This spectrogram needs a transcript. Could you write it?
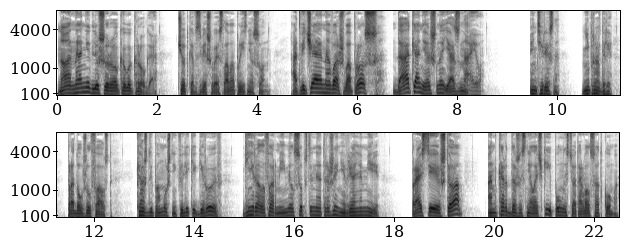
но она не для широкого круга», четко взвешивая слова, произнес он. «Отвечая на ваш вопрос, да, конечно, я знаю». «Интересно, не правда ли?» — продолжил Фауст. «Каждый помощник великих героев, генералов армии, имел собственное отражение в реальном мире». «Прости, что?» Анкард даже снял очки и полностью оторвался от кома.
